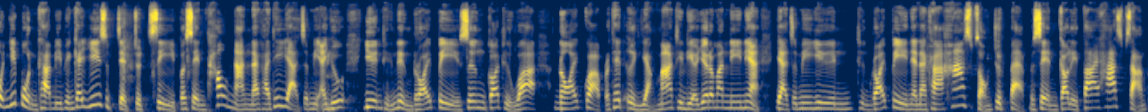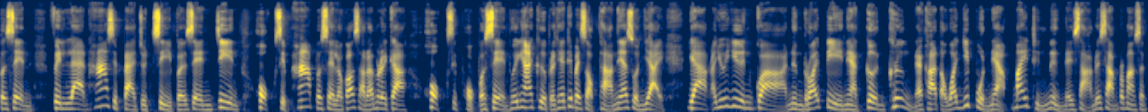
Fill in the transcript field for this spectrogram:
คนญี่ปุ่นค่ะมีเพียงแค่ 27.4%เท่านั้นนะคะ ที่อยากจะมีอายุยืนถึง 100 ปี ซึ่งก็ถือว่าน้อยกว่าประเทศอื่นอย่างมากทีเดียวเยอรมนีเนี่ยอยากจะมียืนถึง 100 ปีเนี่ยนะคะ 52.8%เกาหลีใต้ 53%ฟินแลนด์ 58.4%จีน 65%แล้วก็สหรัฐอเมริกา 66%พูดง่ายคือประเทศที่ไปสอบถามเนี่ยส่วนใหญ่อยากอายุยืนกว่า 100 ปีเนี่ยเกินครึ่งนะคะ แต่ว่าญี่ปุ่นเนี่ยไม่ถึง 1 ใน 3 ด้วยซ้ำประมาณสัก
